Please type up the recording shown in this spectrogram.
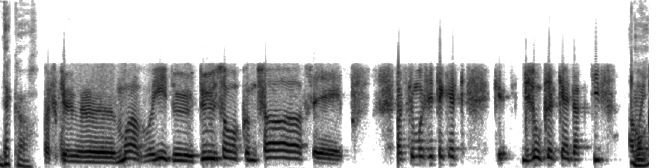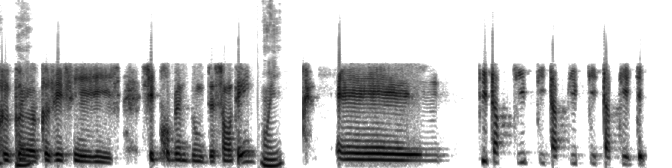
D'accord. Parce que euh, moi, vous voyez, de deux ans comme ça, c'est. Parce que moi, j'étais, disons, quelqu'un d'actif avant que, que, j'ai ces, ces, problèmes donc, de santé. Oui. Et petit à petit, petit à petit, petit à petit,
